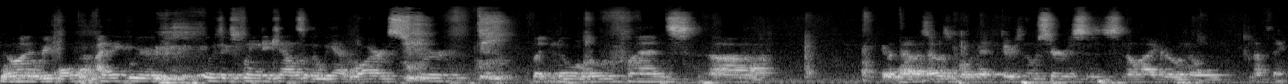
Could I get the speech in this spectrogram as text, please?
No, Were we told that? I think we were. It was explained to council that we had water and sewer, but no road plans. Uh, but that was that was about it. There's no services, no hydro, no nothing.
